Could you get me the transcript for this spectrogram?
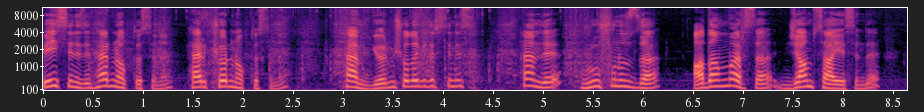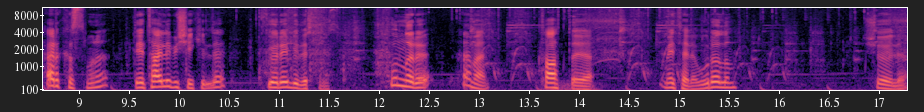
base'inizin her noktasını, her kör noktasını hem görmüş olabilirsiniz hem de roof'unuzda adam varsa cam sayesinde her kısmını detaylı bir şekilde görebilirsiniz. Bunları hemen tahtaya metale vuralım. Şöyle.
